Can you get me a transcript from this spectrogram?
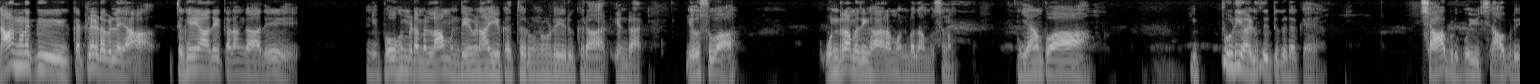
நான் உனக்கு கட்டளையிடவில்லையா? திகையாதே கலங்காதே. நீ போகும் இடமெல்லாம் உன் தேவனாகிய கத்தர் உன்னோடு இருக்கிறார் என்றார். யோசுவா ஒன்றாம் அதிகாரம் ஒன்பதாம் வசனம். ஏன்பா இப்படி அழுதுட்டு கிடக்க? சாப்பிடு போய் சாப்பிடு.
